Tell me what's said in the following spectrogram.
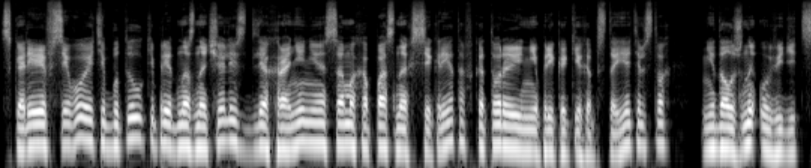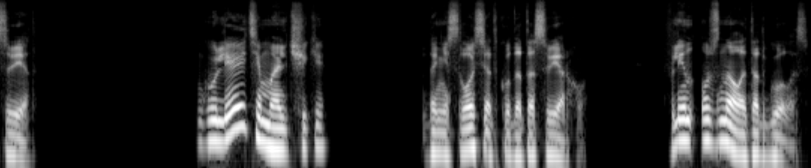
Скорее всего, эти бутылки предназначались для хранения самых опасных секретов, которые ни при каких обстоятельствах не должны увидеть свет. «Гуляете, мальчики?» Донеслось откуда-то сверху. Флинн узнал этот голос.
